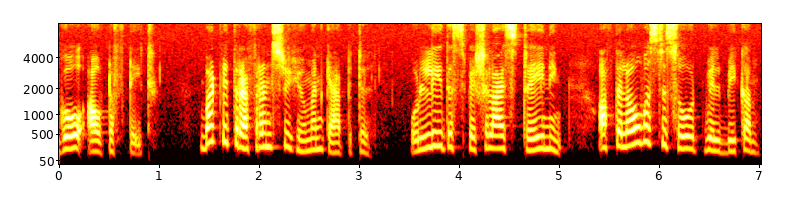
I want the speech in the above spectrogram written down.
go out of date, but with reference to human capital, only the specialized training of the lowest sort will become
